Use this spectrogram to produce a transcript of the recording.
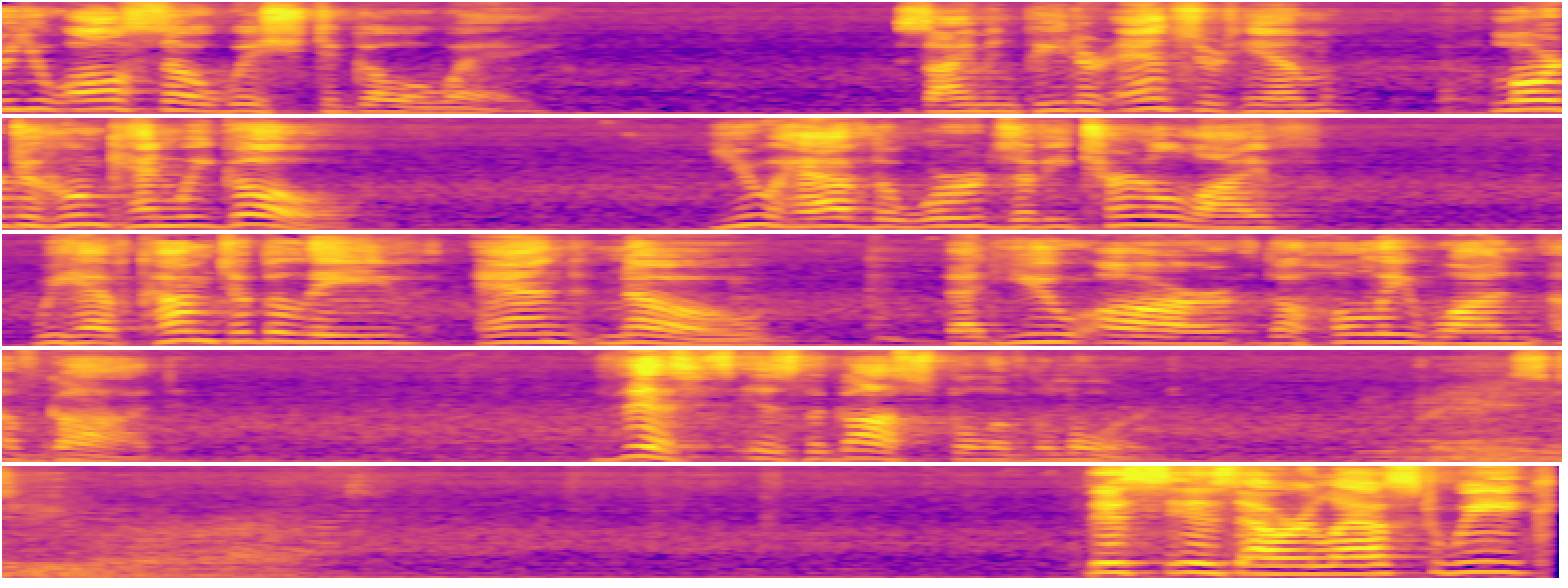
do you also wish to go away? Simon Peter answered him, Lord, to whom can we go? You have the words of eternal life. We have come to believe and know that you are the Holy One of God. This is the gospel of the Lord. Praise to you. This is our last week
